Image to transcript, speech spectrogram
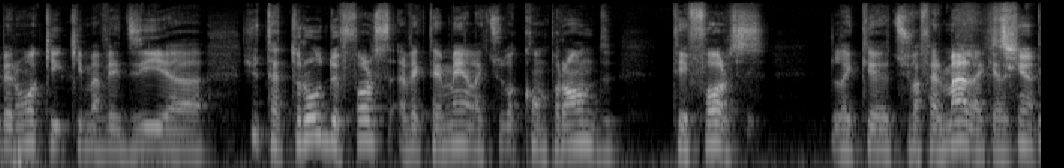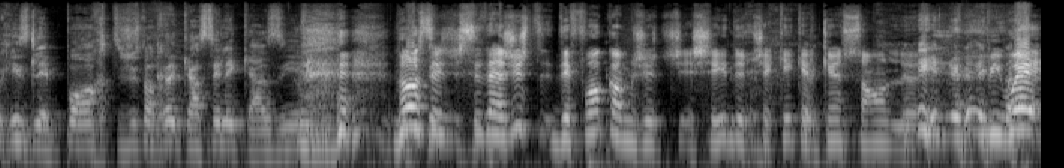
Benoît, qui, qui m'avait dit euh, Yo, T'as trop de force avec tes mains, like, tu dois comprendre tes forces. Like, euh, tu vas faire mal à quelqu'un. Brise les portes, juste en train de casser les casiers. Non, c'est- c'était juste des fois comme je- j'essayais de checker quelqu'un sans le. Puis ouais,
